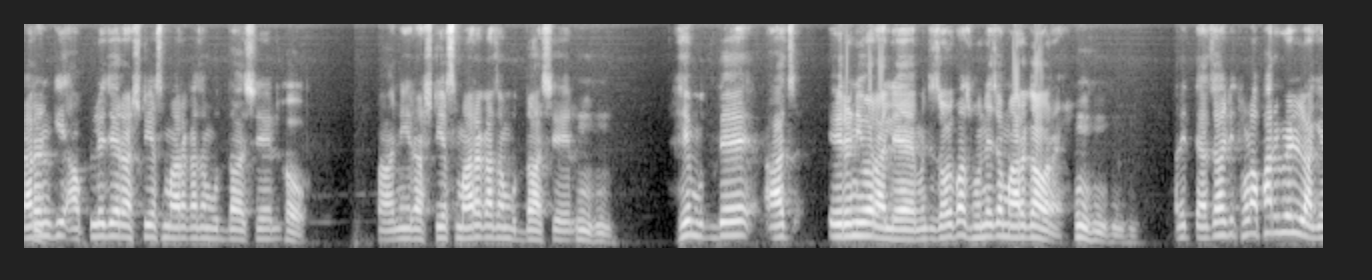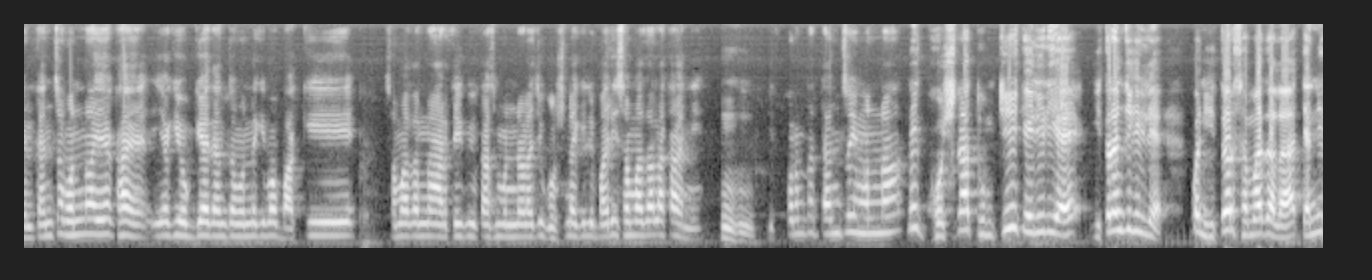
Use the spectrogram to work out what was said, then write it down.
कारण की आपले जे राष्ट्रीय स्मारकाचा मुद्दा असेल हो आणि राष्ट्रीय स्मारकाचा मुद्दा असेल. हे मुद्दे आज एरणीवर आले आहे म्हणजे जवळपास होण्याच्या मार्गावर आहे. आणि त्याच्यासाठी थोडाफार वेळ लागेल. त्यांचं म्हणणं एक आहे एक योग्य आहे त्यांचं म्हणणं की बा बाकी समाजांना आर्थिक विकास मंडळाची घोषणा केली बारी समाजाला का नाही. इथपर्यंत त्यांचंही म्हणणं नाही घोषणा तुमची केलेली आहे इतरांची केलेली आहे. पण इतर समाजाला त्यांनी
